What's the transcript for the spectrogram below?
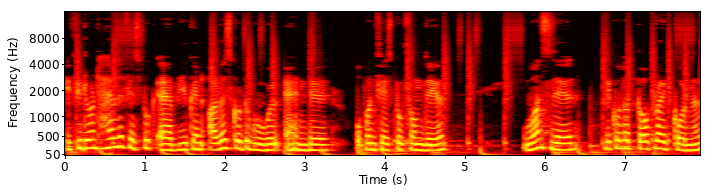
If you don't have the Facebook app, you can always go to Google and uh, open Facebook from there. Once there, click on the top right corner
